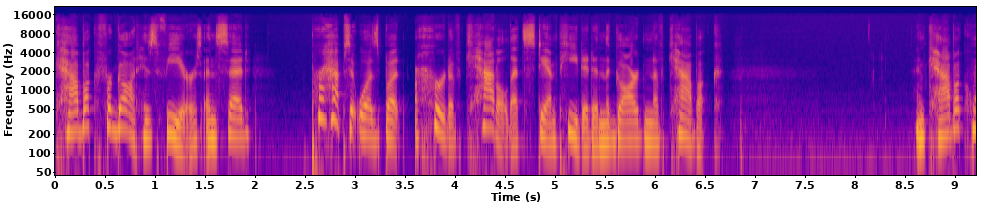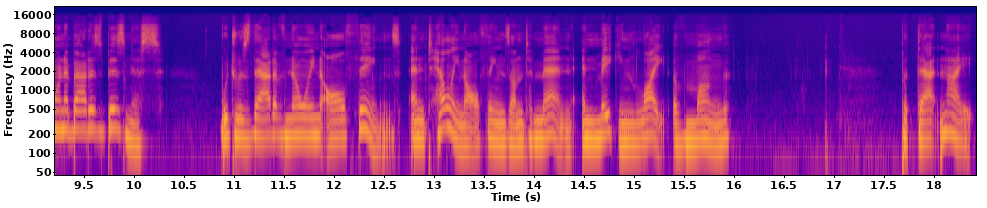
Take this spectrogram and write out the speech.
Kabok forgot his fears and said, Perhaps it was but a herd of cattle that stampeded in the garden of Kabok. And Kabok went about his business, which was that of knowing all things, and telling all things unto men, and making light of Mung. But that night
